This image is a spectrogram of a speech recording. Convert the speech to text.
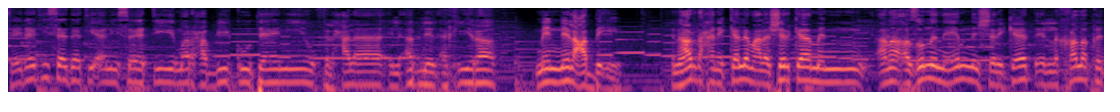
سيداتي سادتي أنساتي مرحب بيكم تاني وفي الحلقة اللي قبل الأخيرة من نلعب بإيه؟ النهارده هنتكلم على شركة من أنا أظن إن هي من الشركات اللي خلقت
